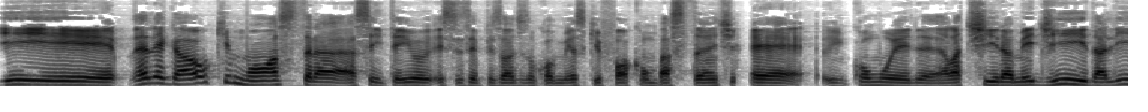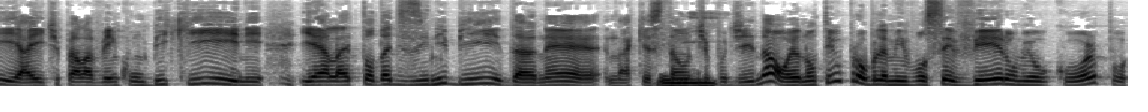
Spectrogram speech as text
E é legal que mostra, assim, tem esses episódios no começo que focam bastante é, em como ele, ela tira a medida ali, aí, tipo, ela vem com um biquíni e ela é toda desinibida, né? Na questão, e... tipo, de, não, eu não tenho problema em você ver o meu corpo,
